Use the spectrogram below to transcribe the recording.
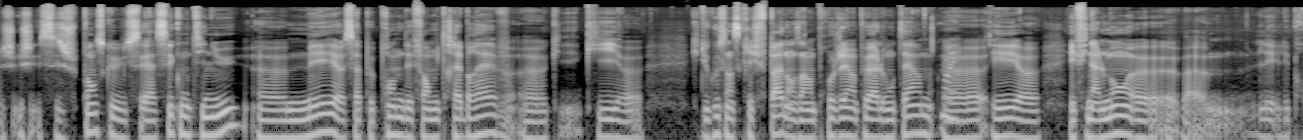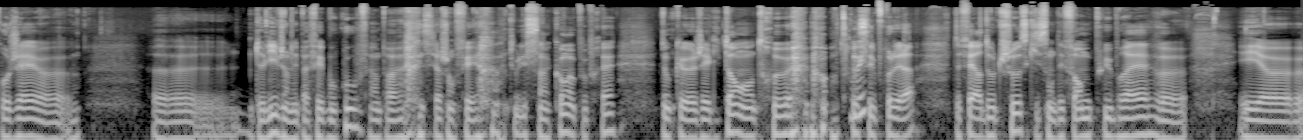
je, je- c'est- je pense que c'est assez continu, euh, mais ça peut prendre des formes très brèves euh, qui, qui, qui, du coup s'inscrivent pas dans un projet un peu à long terme. Ouais. Et, et finalement, bah, les, les projets euh, de livres, j'en ai pas fait beaucoup. Enfin, pas- c'est-à-dire, j'en fais un tous les cinq ans à peu près. Donc euh, j'ai le temps entre, entre Oui. ces projets-là de faire d'autres choses qui sont des formes plus brèves euh, et, euh,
